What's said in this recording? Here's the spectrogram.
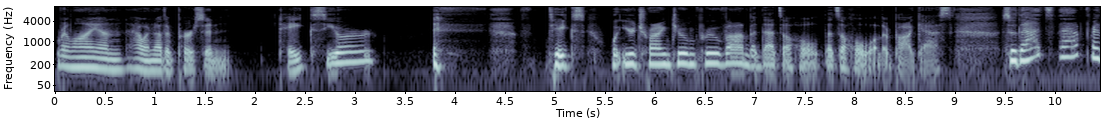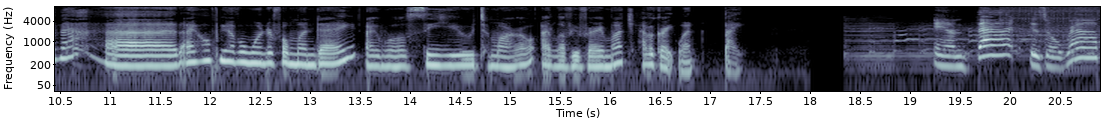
rely on how another person takes your takes what you're trying to improve on, but that's a whole that's a whole other podcast. So that's that for that. I hope you have a wonderful Monday. I will see you tomorrow. I love you very much. Have a great one. Bye. And that is a wrap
